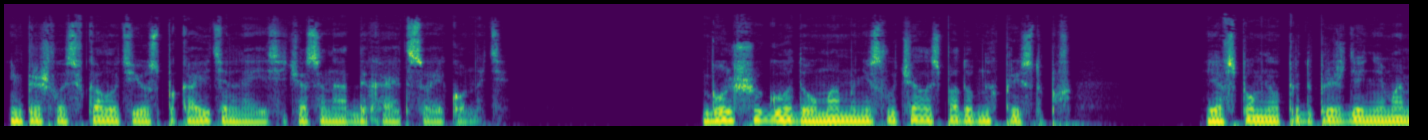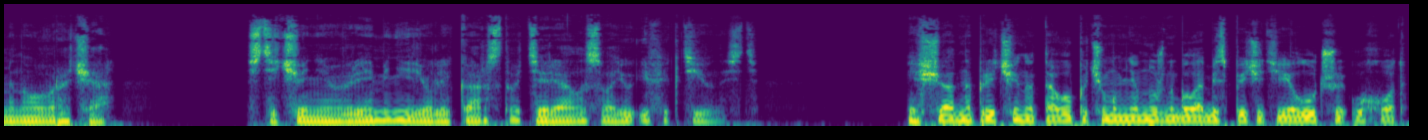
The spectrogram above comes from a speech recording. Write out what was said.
Им пришлось вколоть ее успокоительное, и сейчас она отдыхает в своей комнате. Больше года у мамы не случалось подобных приступов. Я вспомнил предупреждение маминого врача. С течением времени ее лекарство теряло свою эффективность. Еще одна причина того, почему мне нужно было обеспечить ей лучший уход,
